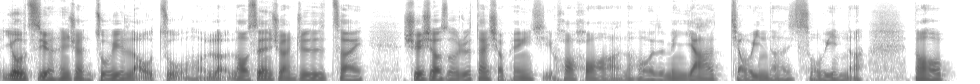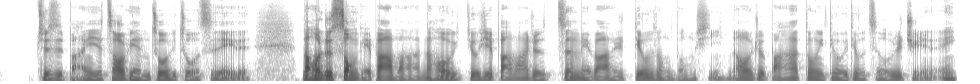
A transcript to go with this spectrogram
幼稚园很喜欢做一些劳作，老老师很喜欢就是在学校的时候就带小朋友一起画画，然后这边压脚印啊、手印啊，然后就是把一些照片做一做之类的，然后就送给爸妈。然后有些爸妈就真的没办法去丢这种东西，然后我就把他东西丢一丢之后，我就觉得哎。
